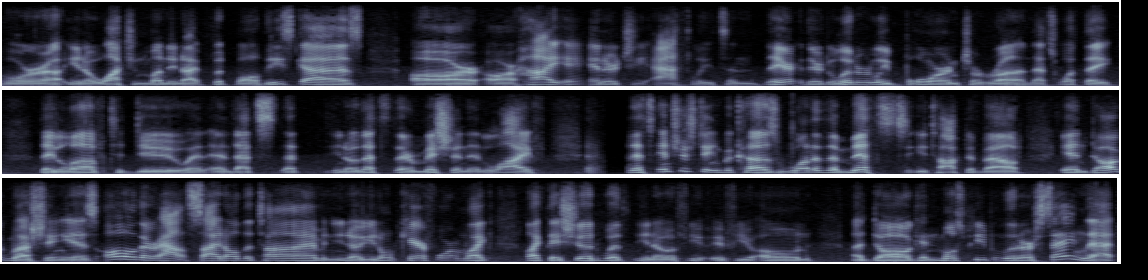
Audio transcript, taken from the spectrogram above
or uh, you know watching Monday Night Football. These guys are are high energy athletes, and they're they're literally born to run. That's what they they love to do, and and that's that you know that's their mission in life. And it's interesting because one of the myths that you talked about in dog mushing is oh they're outside all the time, and you know you don't care for them like like they should with you know if you if you own a dog and most people that are saying that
